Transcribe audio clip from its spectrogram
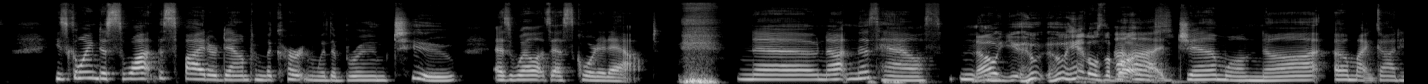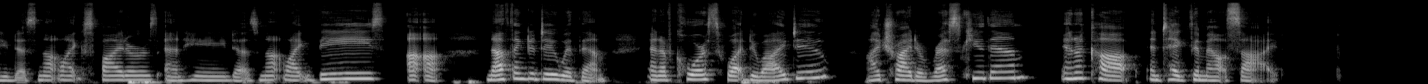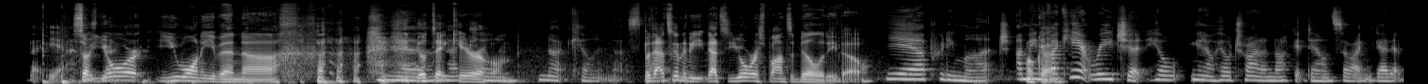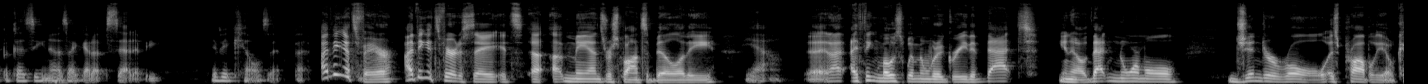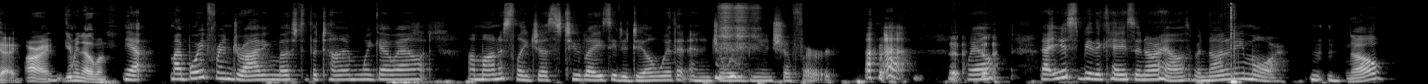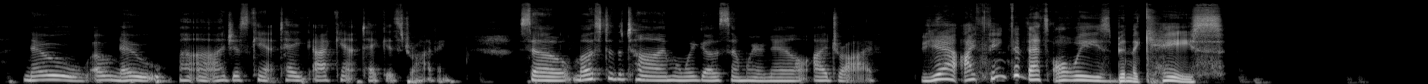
He's going to swat the spider down from the curtain with a broom too, as well as escort it out. no, not in this house. No, Mm-mm. you who who handles the Uh-uh, bugs? Jim will not. Oh my God, he does not like spiders and he does not like bees. Uh uh Nothing to do with them. And of course, what do I do? I try to rescue them in a cup and take them outside. But yeah. So you're you won't even uh No, you'll take not care of them. Not killing that spider. But that's going to be that's your responsibility though. Yeah, pretty much. I mean, if I can't reach it, he'll, you know, he'll try to knock it down so I can get it because he knows I get upset if he if he kills it. But I think that's fair. I think it's fair to say it's a, a man's responsibility. yeah. and I, I think most women would agree that that you know that normal gender role is probably okay. All right, mm. give me another one. Yeah. My boyfriend driving most of the time when we go out. I'm honestly just too lazy to deal with it and enjoy being chauffeured. well, that used to be the case in our house, but not anymore. Mm-mm. No, No, oh no. Uh-uh. I just can't take I can't take his driving. So most of the time when we go somewhere now, I drive. yeah, I think that that's always been the case.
